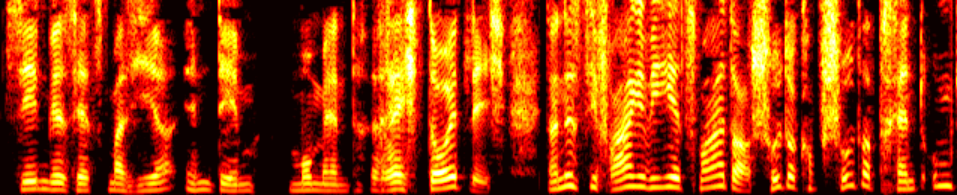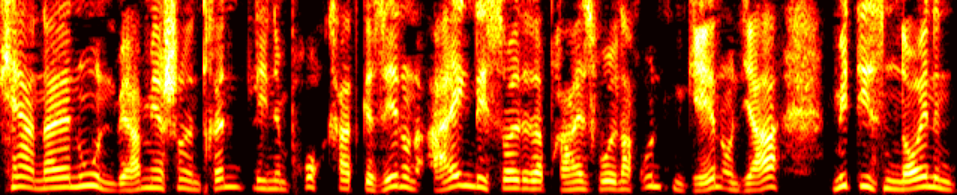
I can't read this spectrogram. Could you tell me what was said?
sehen wir es jetzt mal hier in dem Moment recht deutlich. Dann ist die Frage, wie geht's weiter? Schulterkopf-Schulter-Trend umkehren. Naja nun, wir haben ja schon einen Trendlinienbruch gerade gesehen und eigentlich sollte der Preis wohl nach unten gehen. Und ja, mit diesem neuen,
